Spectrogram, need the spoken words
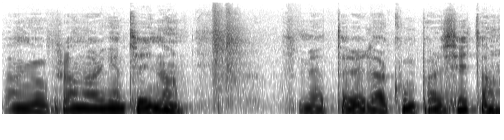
tango från Argentina som heter La Comparsita.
